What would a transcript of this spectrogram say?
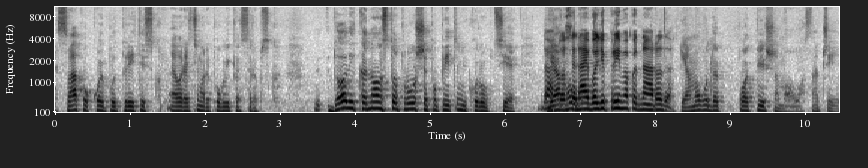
svako ko je pod pritiskom, evo recimo Republika Srpska, Dodika non stop ruše po pitanju korupcije, Da, to se najbolje prima kod naroda. Ja mogu da potpišem ovo. Znači, e,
